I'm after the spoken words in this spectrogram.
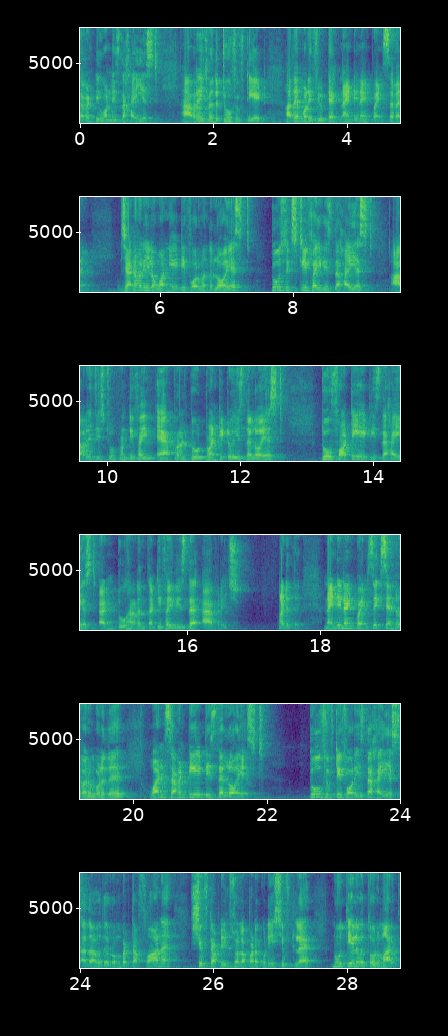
seventy one is the highest average வந்து டூ ஃபிஃப்டி எயிட் அதே போல் if you take ninety nine point seven ஜனவரியில் ஒன் எயிட்டி ஃபோர் வந்து lowest two sixty five is the highest average is two twenty five April two twenty two is the lowest two forty eight is the highest and two hundred and thirty five is the average அடுத்து நைன்டி நைன் பாயிண்ட் சிக்ஸ் என்று வரும் பொழுது one seventy eight is the lowest two fifty four is the highest அதாவது ரொம்ப டஃப்பான ஷிஃப்ட் அப்படின்னு சொல்லப்படக்கூடிய ஷிஃப்ட்டில் நூற்றி எழுபத்தோரு மார்க்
